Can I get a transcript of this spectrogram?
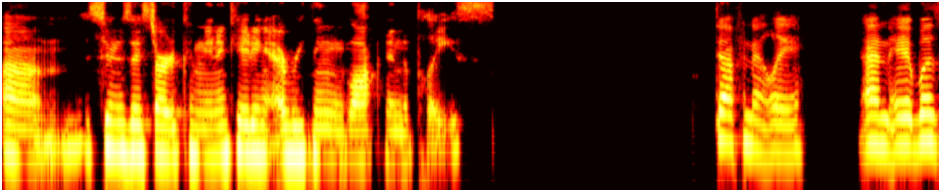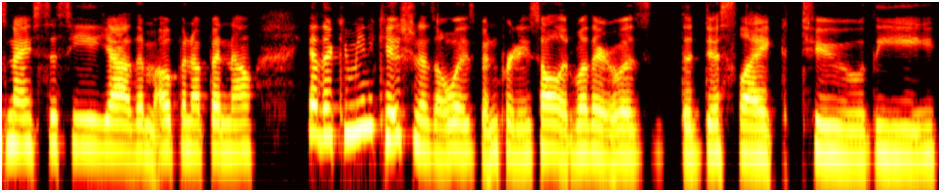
Um as soon as they started communicating everything locked into place. Definitely. And it was nice to see, yeah, them open up. And now, yeah, their communication has always been pretty solid, whether it was the dislike to the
